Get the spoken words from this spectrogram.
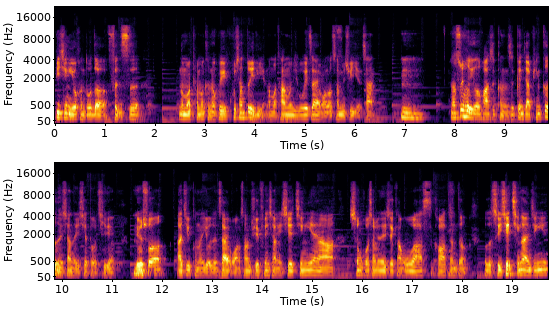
毕竟有很多的粉丝，那么他们可能会互相对立，那么他们就会在网络上面去引战。嗯。那最后一个的话是可能是更加偏个人向的一些抖机灵，比如说啊，就可能有人在网上去分享一些经验啊，生活上面的一些感悟啊、思考啊等等，或者是一些情感经验、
